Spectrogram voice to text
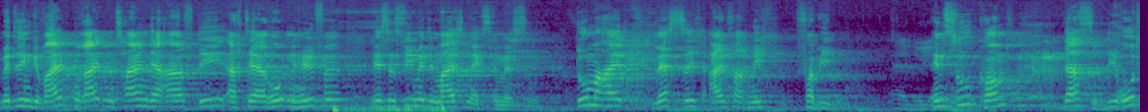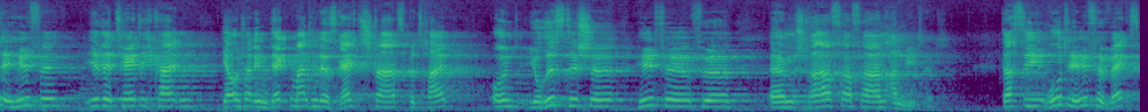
mit den gewaltbereiten Teilen der AfD, ach der Roten Hilfe, ist es wie mit den meisten Extremisten. Dummheit lässt sich einfach nicht verbieten. Hinzu kommt, dass die Rote Hilfe ihre Tätigkeiten ja unter dem Deckmantel des Rechtsstaats betreibt und juristische Hilfe für ähm, Strafverfahren anbietet. Dass die Rote Hilfe wächst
